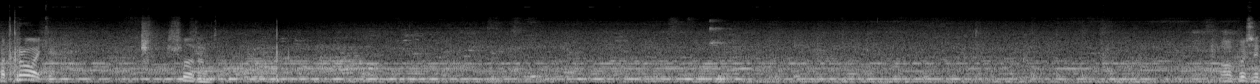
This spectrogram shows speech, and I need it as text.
Откройте. Що там? тут? О, пише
